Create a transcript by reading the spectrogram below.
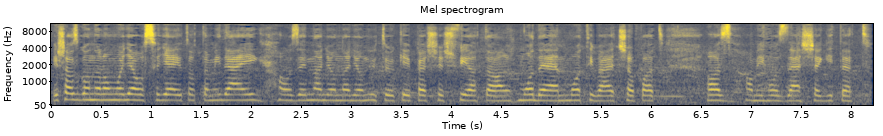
és azt gondolom, hogy ahhoz, hogy eljutottam idáig, ahhoz egy nagyon-nagyon ütőképes és fiatal, modern, motivált csapat az, ami hozzá segített.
